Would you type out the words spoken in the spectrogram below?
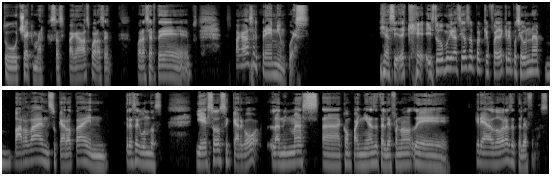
tu checkmark. O sea, si pagabas por hacer, por hacerte, pues, pagabas el premium, pues. Y así de que y estuvo muy gracioso porque fue de que le pusieron una barda en su carota en tres segundos. Y eso se cargó las mismas ah, compañías de teléfono de creadoras de teléfonos.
